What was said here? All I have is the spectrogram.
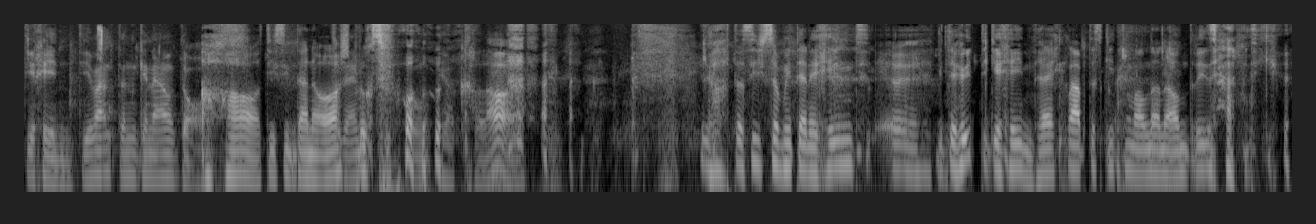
die Kinder. Die wollen dann genau das. Aha, die sind auch noch Zu dem anspruchsvoll. Ja, klar. Ja, das ist so mit diesen Kind, äh, mit den heutigen Kindern. Ich glaube, das gibt mal noch eine andere Sendung.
